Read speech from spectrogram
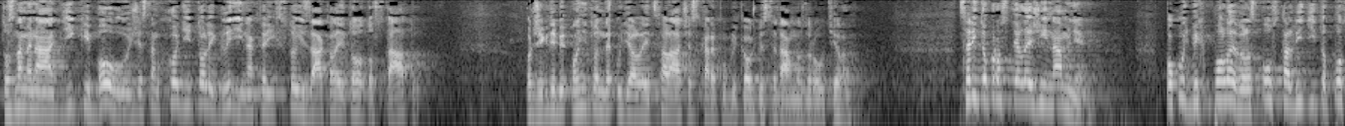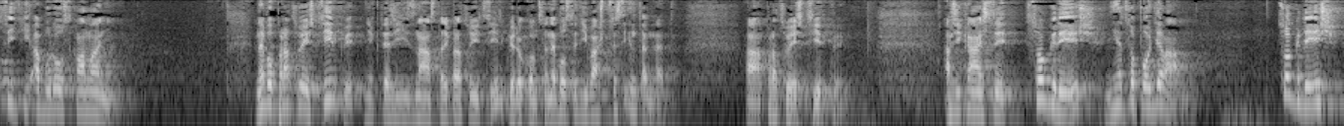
To znamená díky Bohu, že sem chodí tolik lidí, na kterých stojí základy tohoto státu. Protože kdyby oni to neudělali, celá Česká republika už by se dávno zroutila. Celý to prostě leží na mě. Pokud bych polevil, spousta lidí to pocítí a budou zklamaní. Nebo pracuješ v církvi, někteří z nás tady pracují v církvi dokonce, nebo se díváš přes internet a pracuješ v církvi. A říkáš si, co když něco podělám? Co když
